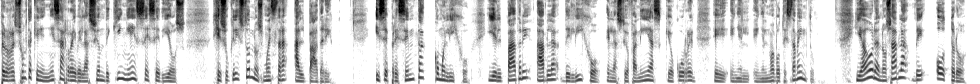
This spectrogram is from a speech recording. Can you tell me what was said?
Pero resulta que en esa revelación de quién es ese Dios, Jesucristo nos muestra al Padre y se presenta como el Hijo. Y el Padre habla del Hijo en las teofanías que ocurren eh, en, el, en el Nuevo Testamento. Y ahora nos habla de otro,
